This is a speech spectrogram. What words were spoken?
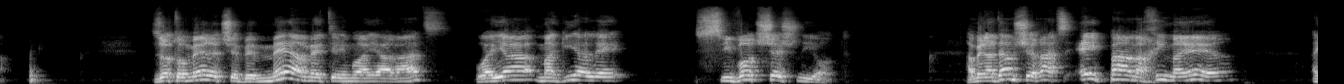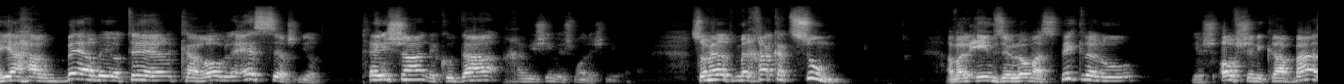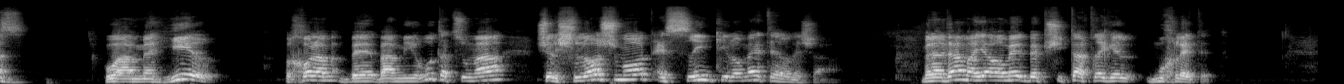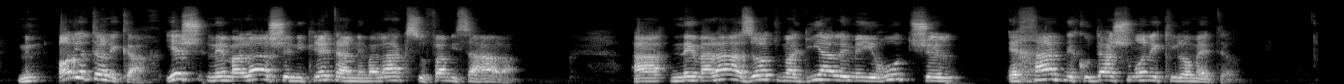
זאת אומרת שבמאה מטר אם הוא היה רץ, הוא היה מגיע לסביבות שש שניות. הבן אדם שרץ אי פעם הכי מהר, היה הרבה הרבה יותר קרוב לעשר שניות, תשע נקודה חמישים ושמונה שניות. זאת אומרת מרחק עצום. אבל אם זה לא מספיק לנו, יש עוף שנקרא בז, הוא המהיר בכל, במהירות עצומה של 320 קילומטר לשעה. בן אדם היה עומד בפשיטת רגל מוחלטת. עוד יותר ניקח, יש נמלה שנקראת הנמלה הכסופה מסהרה. הנמלה הזאת מגיעה למהירות של 1.8 קילומטר.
